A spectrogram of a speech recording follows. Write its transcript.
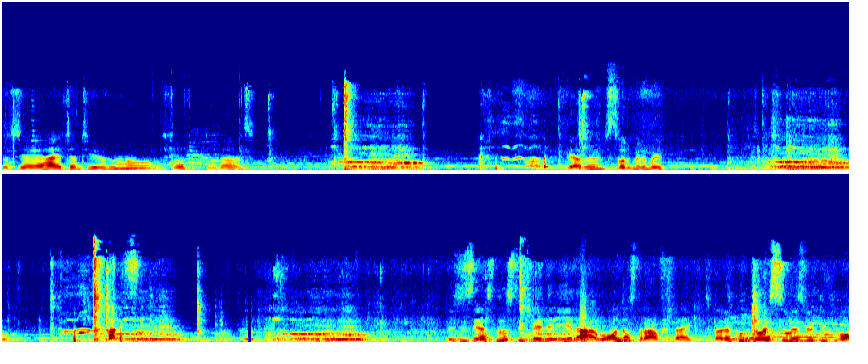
Das ist ja erheiternd hier. Was das? Was ist das? Der rülpst, warte mal. mal. Das ist erst lustig, wenn ja jeder woanders draufsteigt, weil dann kommt alles so, wie es wirklich war.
